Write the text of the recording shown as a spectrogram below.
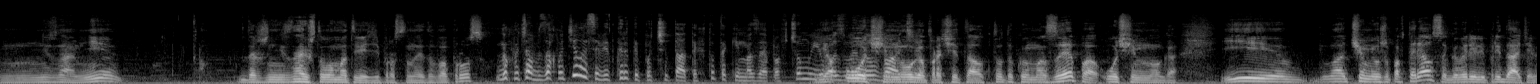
М, Не знаю, мне даже не знаю, что вам ответить просто на этот вопрос. Ну, хоча б захотілося відкрити, почитати, хто такий Мазепа, в чому Я його очень звинувачують. много прочитал, кто такой Мазепа, очень много. И ну, о чем я уже повторялся, говорили предатель,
